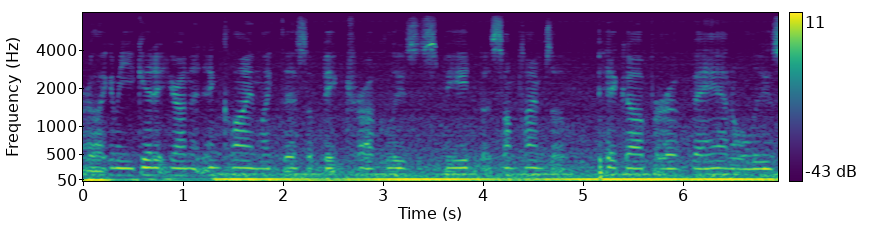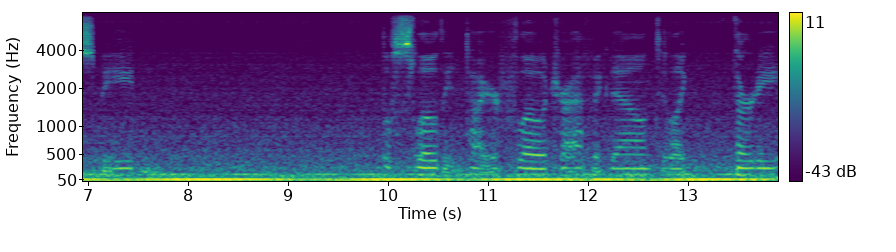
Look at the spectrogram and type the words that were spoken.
Or like, I mean, you get it, you're on an incline like this, a big truck loses speed, but sometimes a pickup or a van will lose speed. They'll slow the entire flow of traffic down to like 30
